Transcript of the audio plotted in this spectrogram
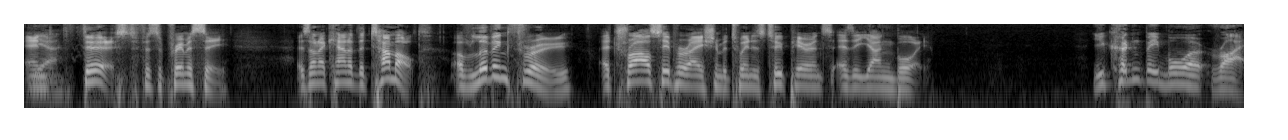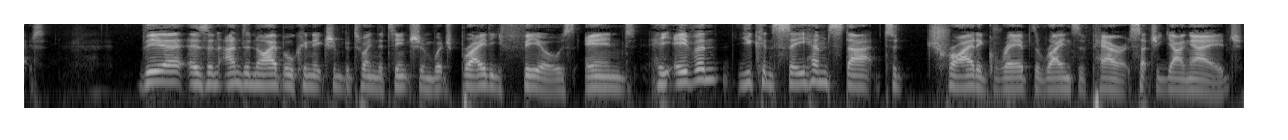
and Yeah. thirst for supremacy is on account of the tumult of living through a trial separation between his two parents as a young boy. You couldn't be more right. There is an undeniable connection between the tension which Brady feels, and he even, you can see him start to try to grab the reins of power at such a young age.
